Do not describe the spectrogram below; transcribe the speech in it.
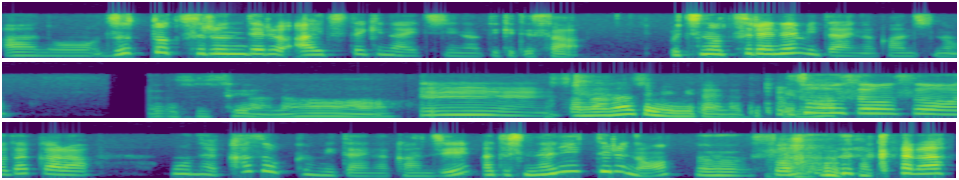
あのずっとつるんでるあいつ的な位置になってきてさうちの連れねみたいな感じの。うんせやな。うん、幼馴染みみたいになってきてるな。そうそうそう。だからもうね家族みたいな感じ？私何言ってるの？うんそう。だから嫌いに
